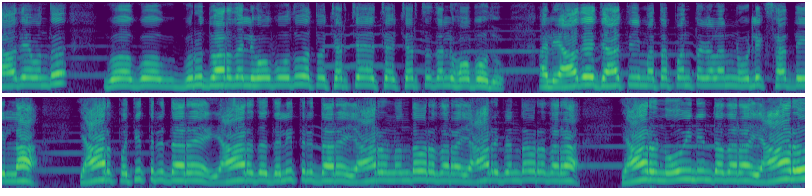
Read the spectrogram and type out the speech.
ಯಾವುದೇ ಒಂದು ಗೋ ಗೋ, ಗುರುದ್ವಾರದಲ್ಲಿ ಹೋಗ್ಬೋದು ಅಥವಾ ಚರ್ಚ ಚರ್ಚದಲ್ಲಿ ಹೋಗ್ಬೋದು. ಅಲ್ಲಿ ಯಾವುದೇ ಜಾತಿ, ಮತ ಪಂಥಗಳನ್ನು ನೋಡ್ಲಿಕ್ಕೆ ಸಾಧ್ಯ ಇಲ್ಲ. ಯಾರು ಪತಿತರಿದ್ದಾರೆ, ಯಾರದ ದಲಿತರಿದ್ದಾರೆ, ಯಾರು ನೊಂದವರದಾರ, ಯಾರು ಬೆಂದವರದಾರ, ಯಾರು ನೋವಿನಿಂದ ಅದಾರ ಯಾರು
